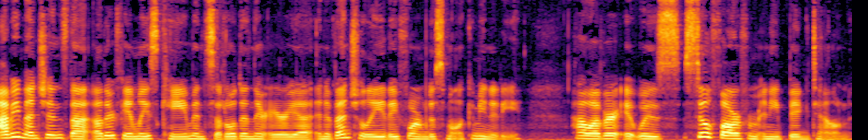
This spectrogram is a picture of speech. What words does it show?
Abbie mentions that other families came and settled in their area, and eventually they formed a small community. However, it was still far from any big town.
